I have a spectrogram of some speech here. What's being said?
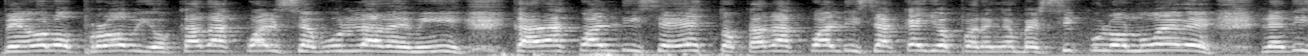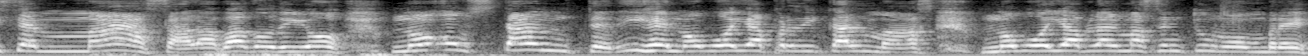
veo lo propio, cada cual se burla de mí, cada cual dice esto, cada cual dice aquello, pero en el versículo 9 le dice, más, alabado Dios. No obstante, dije, no voy a predicar más, no voy a hablar más en tu nombre,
